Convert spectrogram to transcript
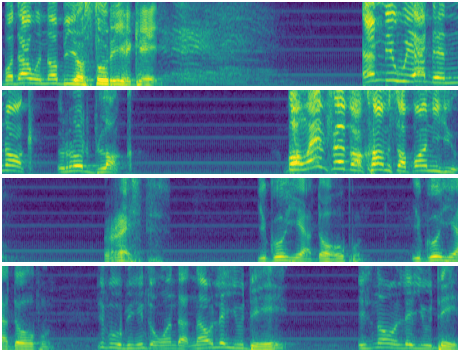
But that will not be your story again. Anywhere they knock, roadblock. But when favor comes upon you, rest. You go here, door open. You go here, door open. People will begin to wonder, now only you there. It's not only you there.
